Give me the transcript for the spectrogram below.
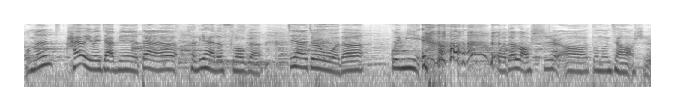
我们还有一位嘉宾也带来了很厉害的 slogan，接下来就是我的闺蜜，我的老师啊，东东强老师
